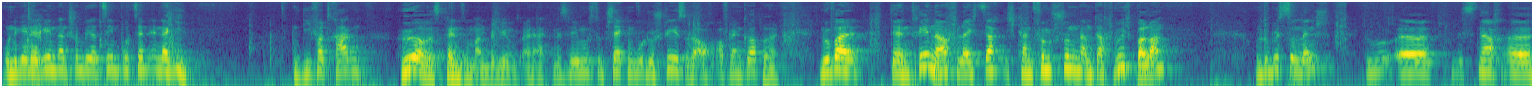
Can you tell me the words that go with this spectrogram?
und generieren dann schon wieder 10% Energie. Und die vertragen höheres Pensum an Bewegungseinheiten. Deswegen musst du checken, wo du stehst oder auch auf deinen Körper hören. Nur weil der Trainer vielleicht sagt, ich kann fünf Stunden am Tag durchballern, und du bist so ein Mensch, du äh, bist nach äh,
